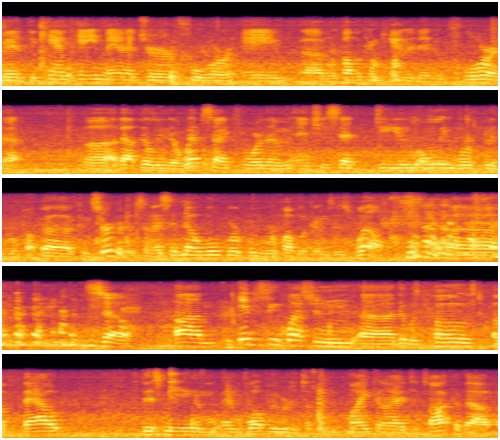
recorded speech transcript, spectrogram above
with the campaign manager for a uh, Republican candidate in Florida uh, about building their website for them, and she said, "Do you only work with Repu- uh, conservatives?" And I said, "No, we'll work with Republicans as well." Uh, so, um, interesting question uh, that was posed about this meeting and, and what we were to Mike and I had to talk about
